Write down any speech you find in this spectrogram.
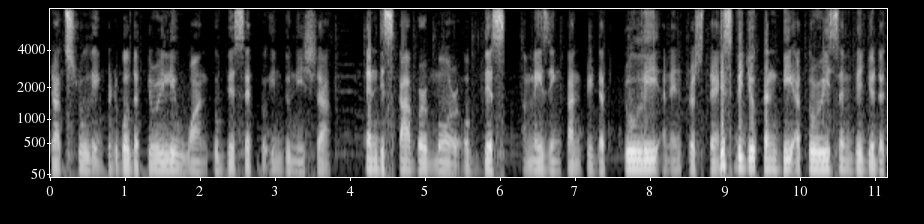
that's truly incredible that you really want to visit to indonesia and discover more of this amazing country that truly an interesting this video can be a tourism video that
